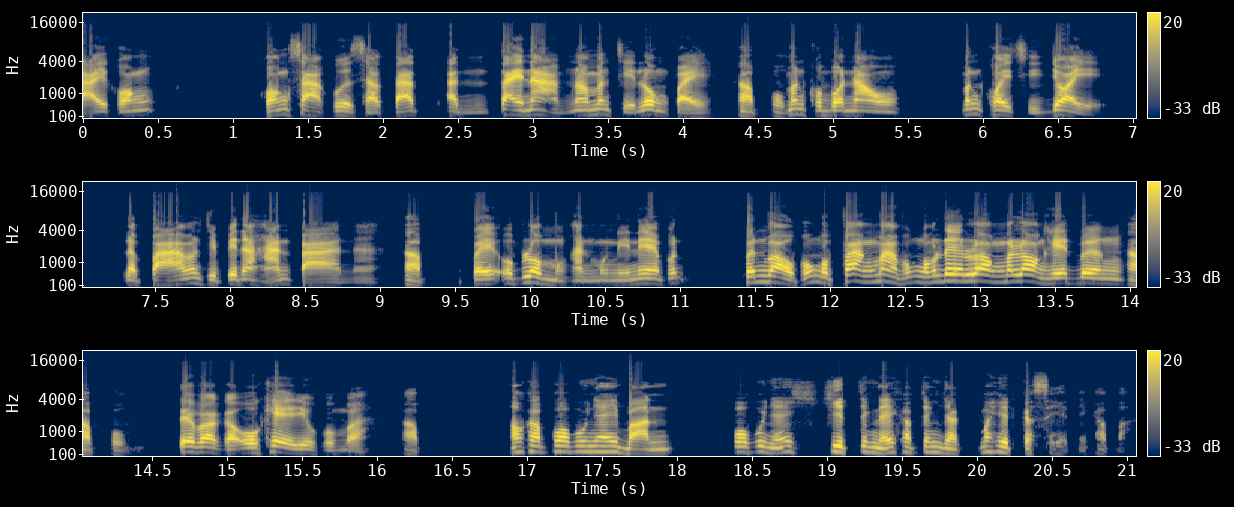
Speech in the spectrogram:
ลายของของซากพืชซากตัดอันใต้น้ำเนาะมันสิลงไป ครับผม มันคงบ่เน่ามันค่อยสิย่อย แล้วปลา มันสิเป็นอาหารปลานะครับ ไปอบรมบางหันบางนี้แน่เพิ่นเพิ่นเว้าผมก็ฟังมาผมก็เลยลองมาลองเฮ็ดเบิ่งครับผม แต่ว่าก็โอเคอยู่ผมว่า เอาครับพ่อผู้ใหญ่บ้าน พ่อผู้ใหญ่คิดจังไดครับจังอยากมาเฮ็ดเกษตรนี่ครับบาด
